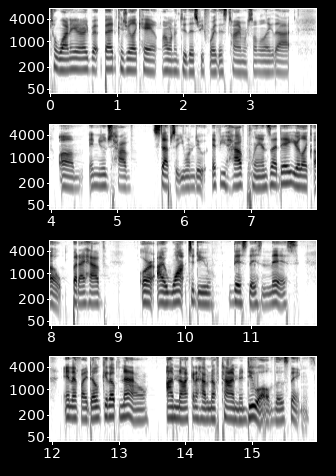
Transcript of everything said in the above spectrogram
to want to get out of bed because you're like, hey, I want to do this before this time or something like that. Um, and you'll just have steps that you want to do. If you have plans that day, you're like, oh, but I have, or I want to do this, this, and this. And if I don't get up now, I'm not going to have enough time to do all of those things.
